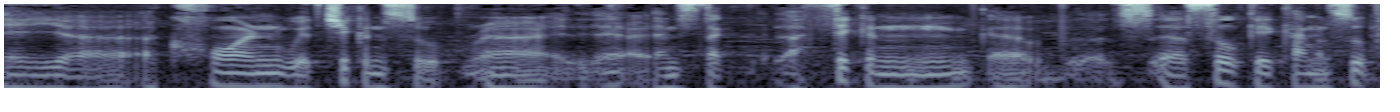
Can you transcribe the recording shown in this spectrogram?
a, uh, a, corn with chicken soup uh, and it's like a thickened uh, uh, silky kind of soup,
